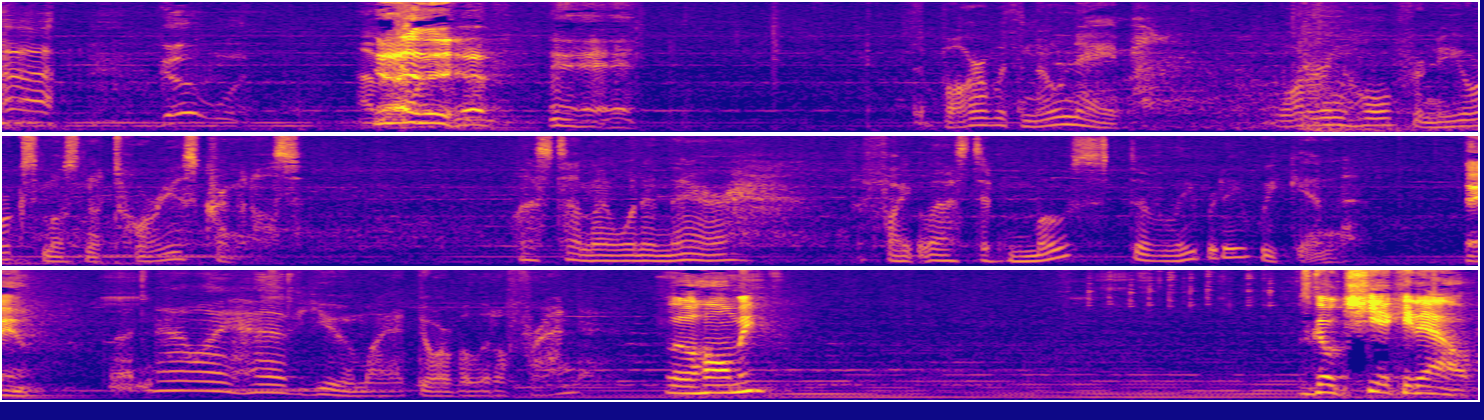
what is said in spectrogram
Good one. The bar with no name. Watering hole for New York's most notorious criminals. Last time I went in there, the fight lasted most of Labor Day weekend. Damn. But now I have you, my adorable little friend. Little homie. Let's go check it out.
